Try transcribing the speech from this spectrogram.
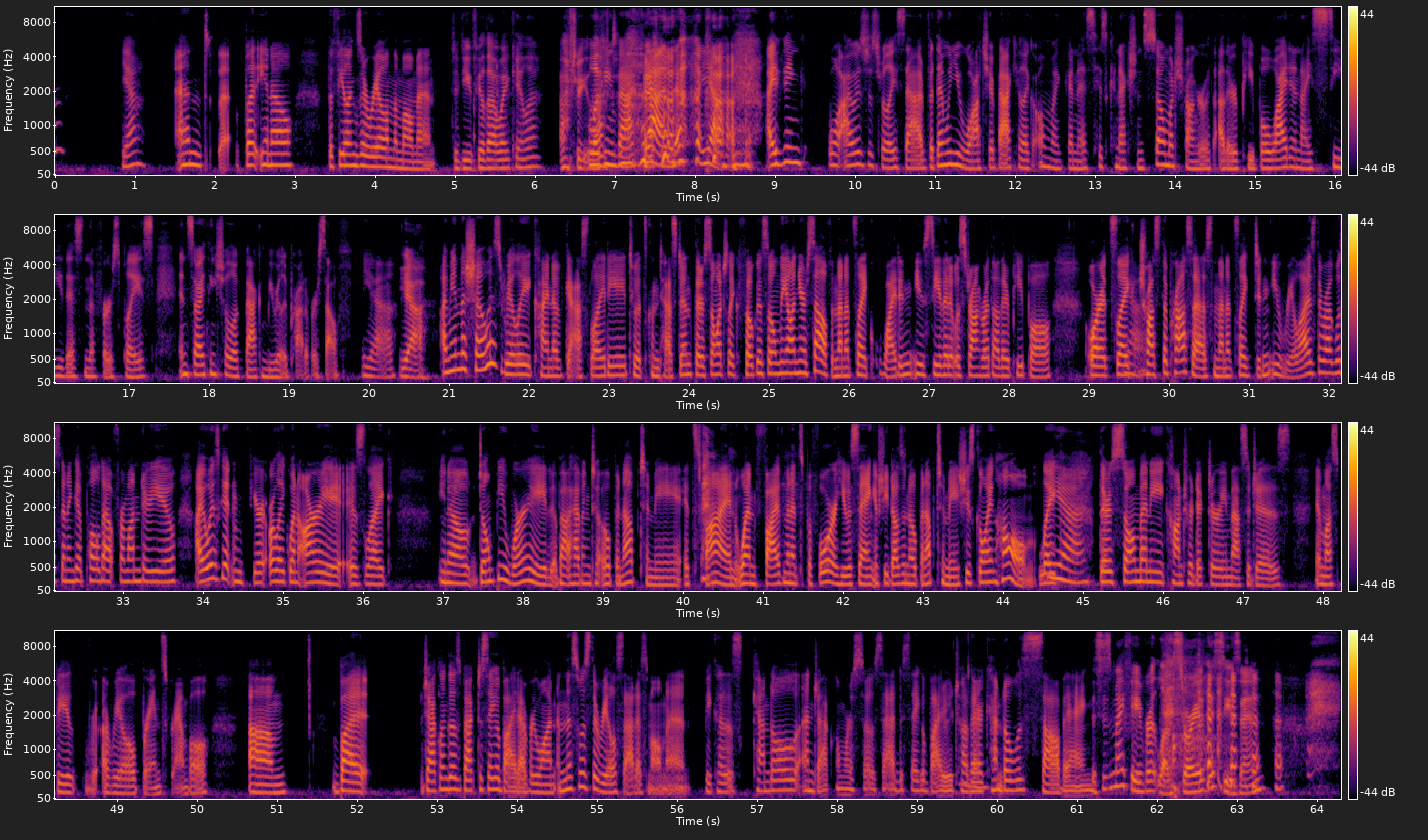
Yeah. and uh, but you know the feelings are real in the moment. Did you feel that way, Kayla? After you Looking left? back, yeah, yeah. I think Well, I was just really sad. But then when you watch it back, you're like, oh my goodness, his connection's so much stronger with other people. Why didn't I see this in the first place? And so I think she'll look back and be really proud of herself. Yeah. Yeah. I mean, the show is really kind of gaslighty to its contestants. There's so much like focus only on yourself. And then it's like, why didn't you see that it was stronger with other people? Or it's like, Yeah. trust the process. And then it's like, didn't you realize the rug was going to get pulled out from under you? I always get infuriated. Or like when Ari is like, you know, don't be worried about having to open up to me. It's fine. when five minutes before he was saying, if she doesn't open up to me, she's going home. Like, yeah. there's so many contradictory messages. It must be a real brain scramble. Um, but Jacqueline goes back to say goodbye to everyone. And this was the real saddest moment because Kendall and Jacqueline were so sad to say goodbye to each other. Kendall was sobbing. This is my favorite love story of this season.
